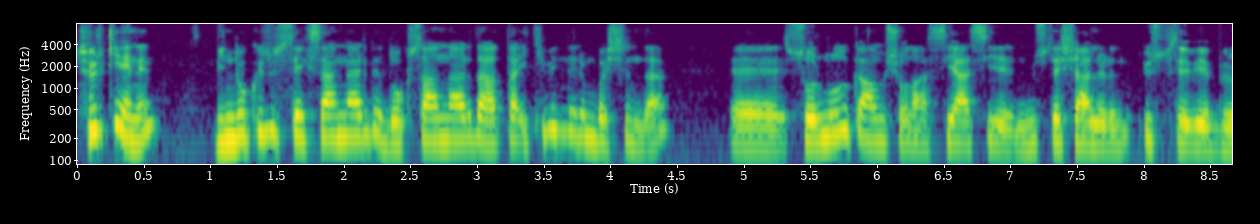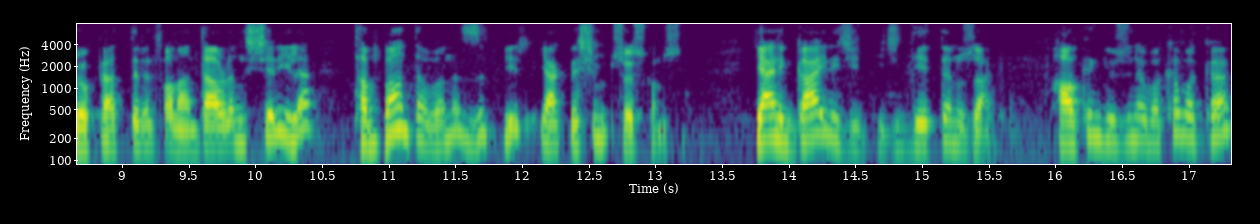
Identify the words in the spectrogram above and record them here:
Türkiye'nin 1980'lerde, 90'larda hatta 2000'lerin başında e, sorumluluk almış olan siyasilerin, müsteşarların, üst seviye bürokratların falan davranışlarıyla taban tabana zıt bir yaklaşım söz konusu. Yani gayri ciddi, ciddiyetten uzak, halkın gözüne baka baka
